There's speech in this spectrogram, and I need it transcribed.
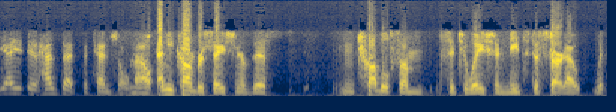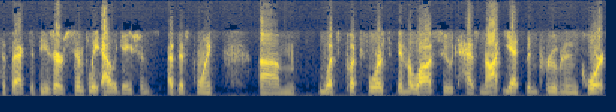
Yeah, it has that potential. Now, any conversation of this troublesome situation needs to start out with the fact that these are simply allegations at this point. Um, what's put forth in the lawsuit has not yet been proven in court.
